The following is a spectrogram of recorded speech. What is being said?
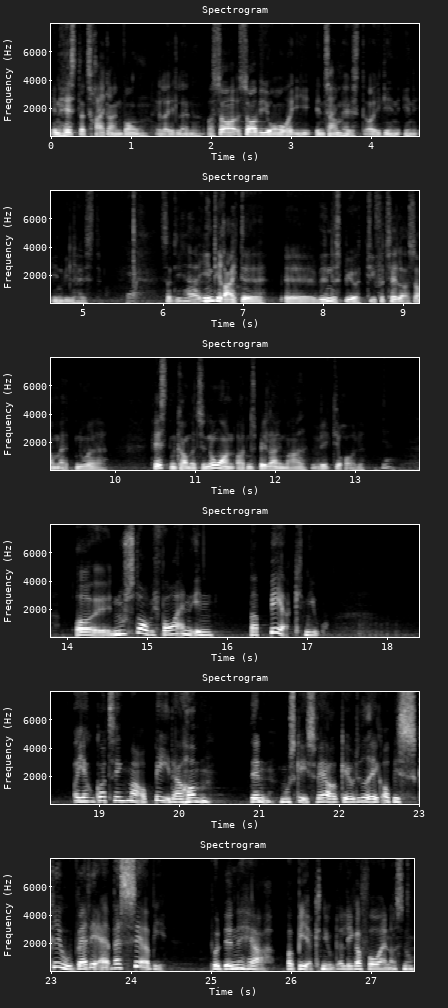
en hest, der trækker en vogn eller et eller andet. Og så, så er vi jo over i en tamhest og ikke en, en, en vildhest. Ja. Så de her indirekte øh, vidnesbyrd, de fortæller os om, at nu er hesten kommet til Norden, og den spiller en meget vigtig rolle. Ja. Og øh, nu står vi foran en barberkniv. Og jeg kunne godt tænke mig at bede dig om den måske svære opgave, det ved jeg ikke, at beskrive, hvad det er. Hvad ser vi på denne her barberkniv, der ligger foran os nu?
